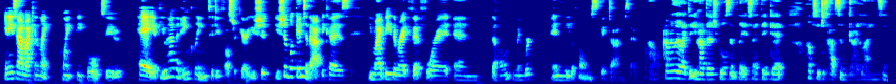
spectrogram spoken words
anytime I can like point people to hey, if you have an inkling to do foster care, you should you should look into that because you might be the right fit for it. And the home, I mean, we're in need of homes big time. So Wow. I really like that you have those rules in place. I think it helps you just have some guidelines and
